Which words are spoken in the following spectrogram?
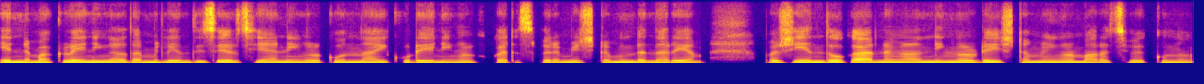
എന്റെ മക്കളെ നിങ്ങൾ തമ്മിൽ എന്ത് ഷെയർ ചെയ്യാൻ നിങ്ങൾക്ക് ഒന്നായിക്കൂടെ. നിങ്ങൾക്ക് പരസ്പരം ഇഷ്ടമുണ്ടെന്നറിയാം. പക്ഷേ എന്തോ കാരണങ്ങൾ നിങ്ങളുടെ ഇഷ്ടം നിങ്ങൾ മറച്ചു വെക്കുന്നു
